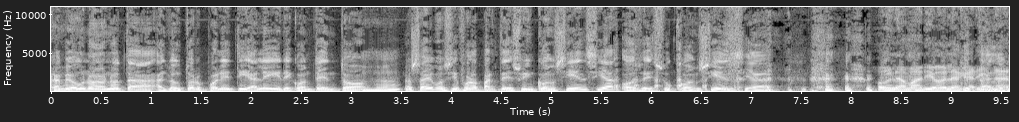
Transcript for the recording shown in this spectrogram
cambio, uno lo nota al doctor Poletti alegre, contento. No sabemos si forma parte de su inconsciencia o de su conciencia. hola Mario, hola Karina.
